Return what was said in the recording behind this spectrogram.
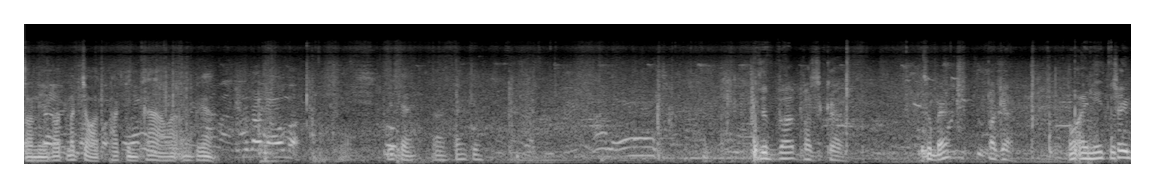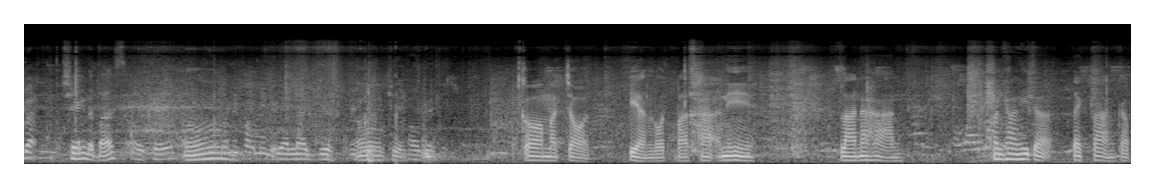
ตอนนี้รถมาจอดพักกินข้าวฮะเพื่อนนี่แกอ่า thank you The ba- Pascal. too bad Okay. oh I need to Change back. change the bus Okay. oh Yeah, like this. oh okay Okay. ก็มาจอดเปลี่ยนรถบัสฮะอันนี้ร้านอาหาร ค่อนข้างที่จะแตกต่างกับ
